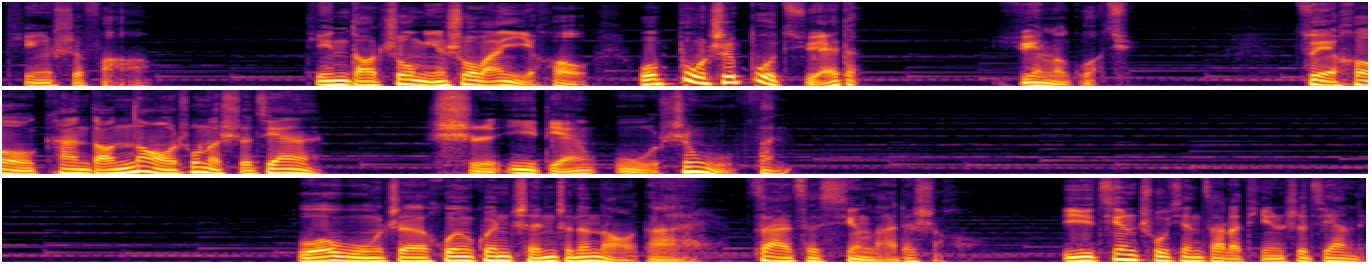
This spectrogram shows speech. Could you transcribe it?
停尸房，听到周明说完以后，我不知不觉的晕了过去。最后看到闹钟的时间，十一点五十五分。我捂着昏昏沉沉的脑袋，再次醒来的时候，已经出现在了停尸间里。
